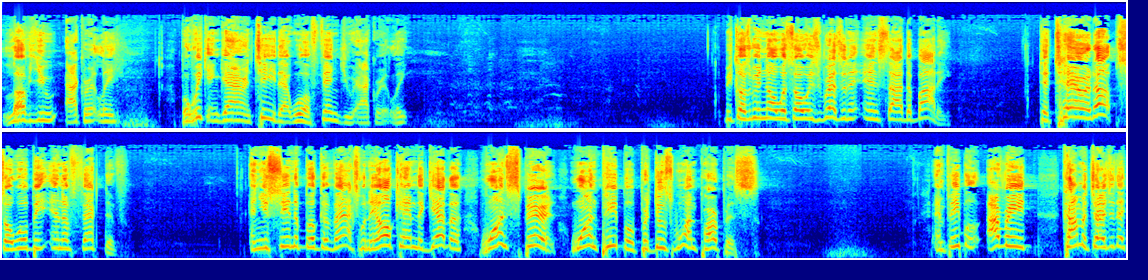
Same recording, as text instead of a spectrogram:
love you accurately, but we can guarantee that we'll offend you accurately. Because we know it's always resident inside the body. To tear it up so we'll be ineffective. And you see in the book of Acts, when they all came together, one spirit, one people produced one purpose. And people, I read commentaries today,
